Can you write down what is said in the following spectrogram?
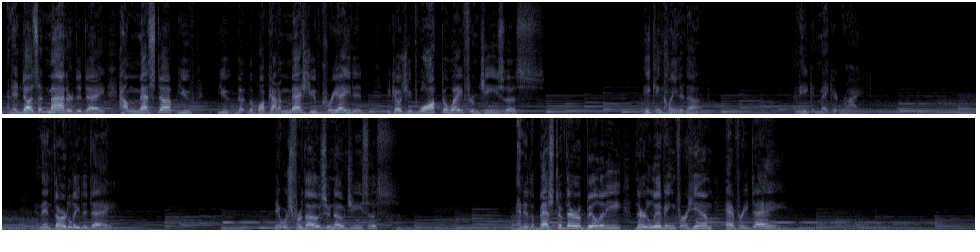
And it doesn't matter today how messed up you've, you, the, the, what kind of mess you've created because you've walked away from Jesus. He can clean it up and He can make it right. And then, thirdly, today, it was for those who know Jesus and to the best of their ability, they're living for Him every day.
